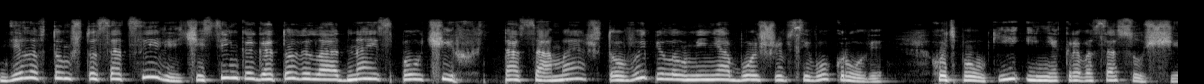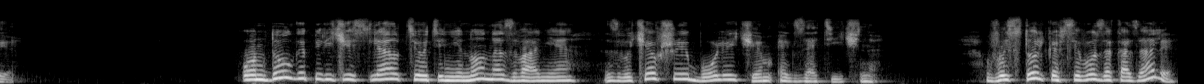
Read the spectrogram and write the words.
Дело в том, что сациви частенько готовила одна из паучих, та самая, что выпила у меня больше всего крови, хоть пауки и не кровососущие. Он долго перечислял тете Нино названия, звучавшие более чем экзотично. «Вы столько всего заказали?»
